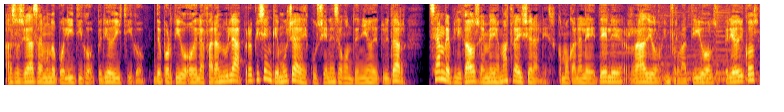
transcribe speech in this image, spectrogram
asociadas al mundo político, periodístico, deportivo o de la farándula propicien que muchas de las discusiones o contenidos de Twitter sean replicados en medios más tradicionales, como canales de tele, radio, informativos, periódicos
